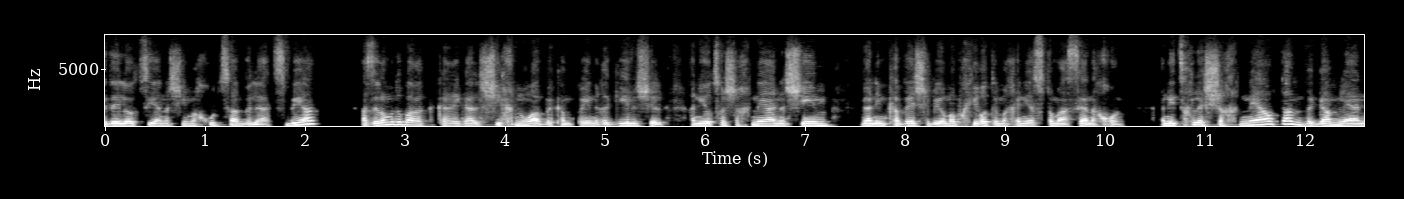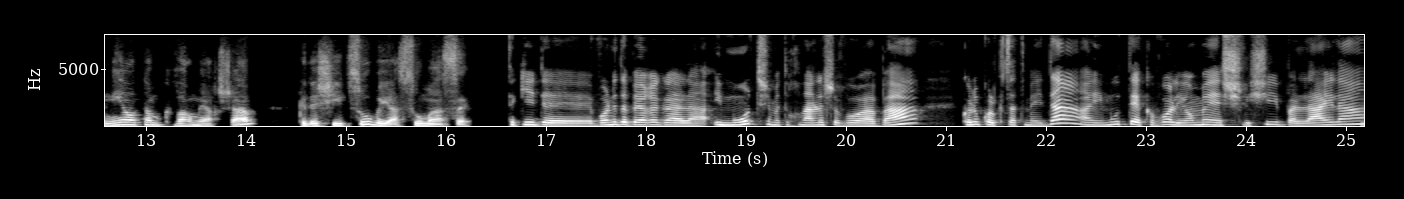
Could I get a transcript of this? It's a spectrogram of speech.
כדי להוציא אנשים החוצה ולהצביע. אז זה לא מדובר כרגע על שכנוע בקמפיין רגיל של אני רוצה לשכנע אנשים ואני מקווה שביום הבחירות הם אכן יעשו את המעשה הנכון. אני צריך לשכנע אותם וגם להניע אותם כבר מעכשיו, כדי שיצאו ויעשו מעשה. תגיד, אה, בוא נדבר רגע על העימות שמתוכנן לשבוע הבא. קודם כל קצת מידע, העימות אה, קבוע ליום אה, שלישי בלילה,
